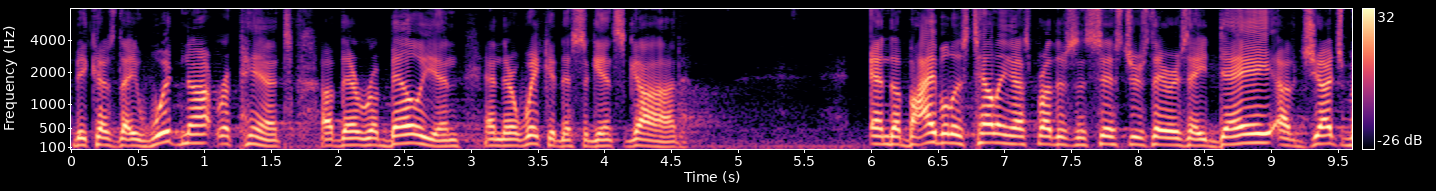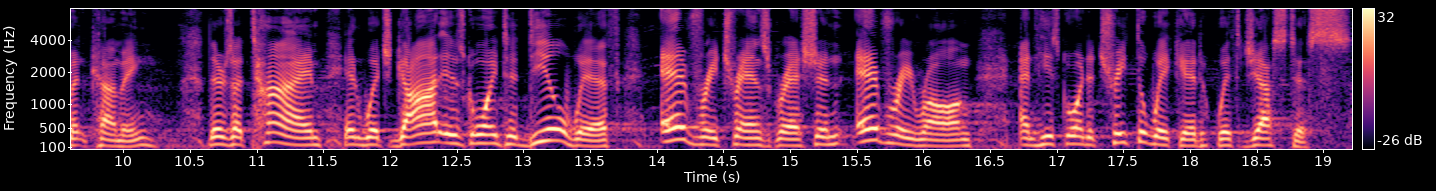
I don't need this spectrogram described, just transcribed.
because they would not repent of their rebellion and their wickedness against God. And the Bible is telling us, brothers and sisters, there is a day of judgment coming. There's a time in which God is going to deal with every transgression, every wrong, and He's going to treat the wicked with justice.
